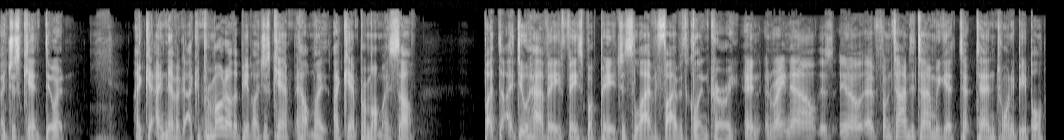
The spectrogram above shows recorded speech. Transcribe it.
I just can't do it. I can, I never I can promote other people. I just can't help my I can't promote myself. But I do have a Facebook page. It's live at five with Glenn Curry. And and right now there's you know uh, from time to time we get t- 10, 20 people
